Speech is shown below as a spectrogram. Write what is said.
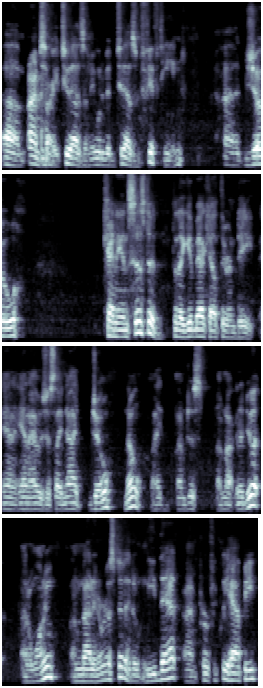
Um, I'm sorry, 2000. It would have been 2015. Uh, Joe kind of insisted that I get back out there and date, and, and I was just like, "Not Joe, no, I, I'm just, I'm not going to do it. I don't want to. I'm not interested. I don't need that. I'm perfectly happy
